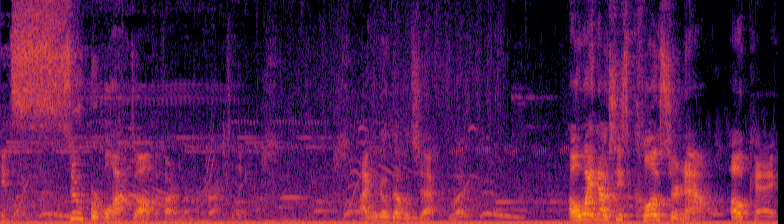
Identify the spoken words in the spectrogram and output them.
it's super blocked off if I remember correctly. I can go double check. Look. Oh wait, no, she's closer now. Okay.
